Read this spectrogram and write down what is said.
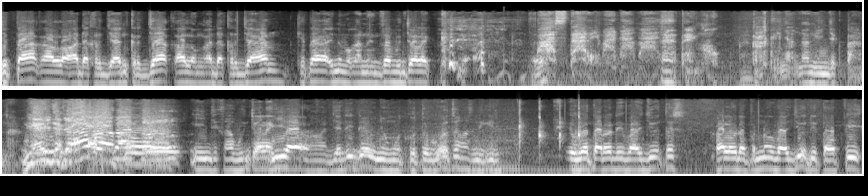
Kita kalau ada kerjaan kerja, kalau nggak ada kerjaan kita ini makanin sabun colek. Mas dari mana mas? Saya tengok kakinya nggak nginjek tanah. Nginjek apa tuh? Nginjek sabun colek. Iya. oh, jadi dia nyumut kutu gue tuh mas gini. Ya, gue taruh di baju terus kalau udah penuh baju di topi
